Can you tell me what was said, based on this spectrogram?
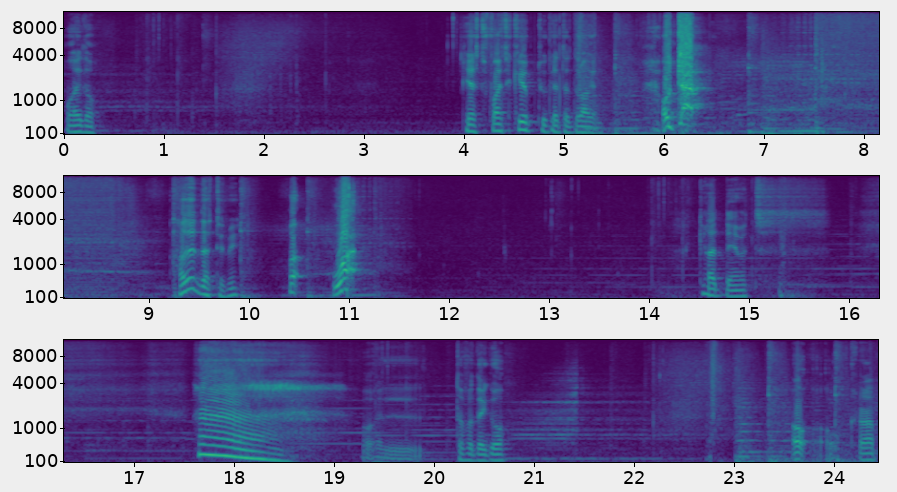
Why though? He has to fight a cube to get the dragon. Oh god! How did that to me? What? What? God damn it. well, tougher they go. Oh, oh crap.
